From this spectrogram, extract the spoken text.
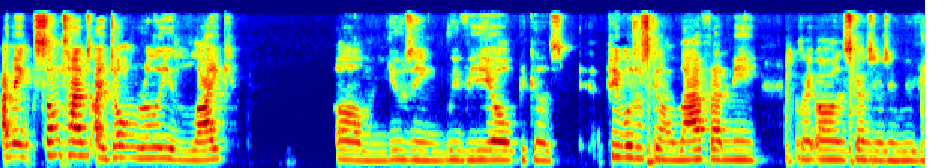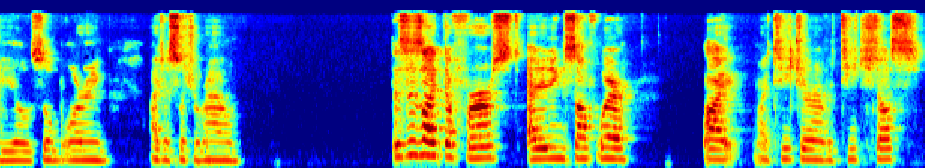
I mean, sometimes I don't really like um using WeVideo because people just gonna laugh at me. It's like, oh, this guy's using WeVideo, so boring. I just switch around. This is like the first editing software like my teacher ever teached us.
